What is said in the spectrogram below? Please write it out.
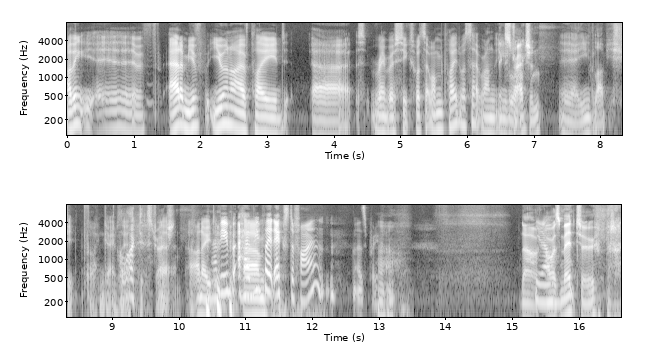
I think uh, Adam, you've you and I have played uh, Rainbow Six. What's that one we played? What's that one that you Extraction. love? Yeah, you love your shit fucking games. I there. liked Extraction. Uh, I know you Have you have Um, you played X Defiant? That's pretty fun. no, you I was meant to, but I,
